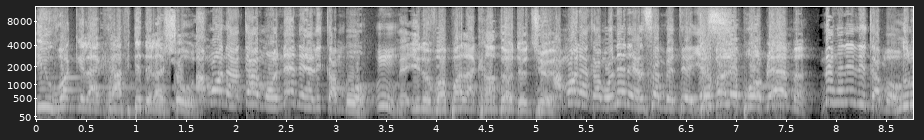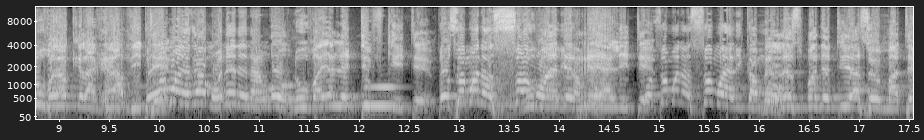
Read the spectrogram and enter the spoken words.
il voit que la gravité de la chose. amonaka monene ya likambo Mm. Mais il ne voit pas la grandeur de Dieu. Devant le problème, nous ne voyons que la gravité. Nous voyons les difficultés. Nous voyons likambo réalités. Mais laisse-moi te dire ce matin,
